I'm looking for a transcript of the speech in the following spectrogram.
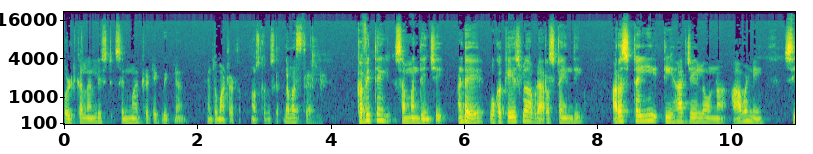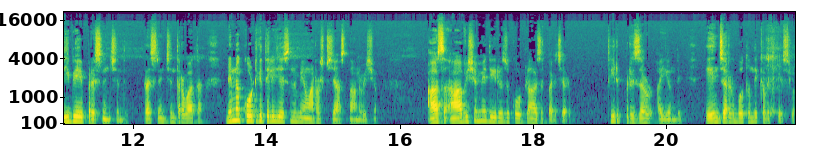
political analyst cinema critic Vignan. ఎంతో మాట్లాడతాం. నమస్కారం సార్. నమస్తే అండి. కవితకి సంబంధించి అంటే ఒక కేసులో ఆవిడ అరెస్ట్ అయింది. అరెస్ట్ అయ్యి తిహార్ జైల్లో ఉన్న ఆవిడ్ని సిబిఐ ప్రశ్నించింది. ప్రశ్నించిన తర్వాత నిన్న కోర్టుకి తెలియజేసింది మేము అరెస్ట్ చేస్తాం అన్న విషయం. ఆ ఆ విషయం మీద ఈరోజు కోర్టులో హాజరుపరిచారు. తీర్పు రిజర్వ్ అయ్యింది. ఏం జరగబోతుంది కవిత కేసులో?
